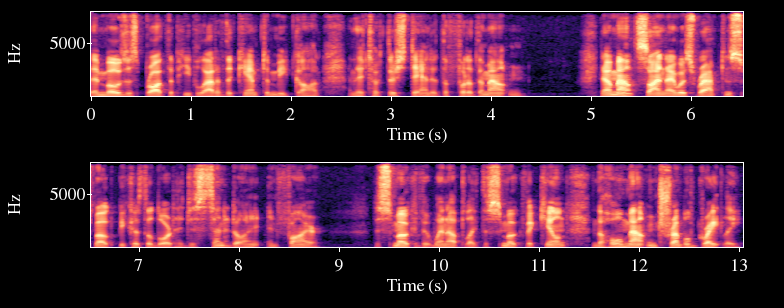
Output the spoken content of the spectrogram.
Then Moses brought the people out of the camp to meet God, and they took their stand at the foot of the mountain. Now Mount Sinai was wrapped in smoke because the Lord had descended on it in fire. The smoke of it went up like the smoke of a kiln, and the whole mountain trembled greatly.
